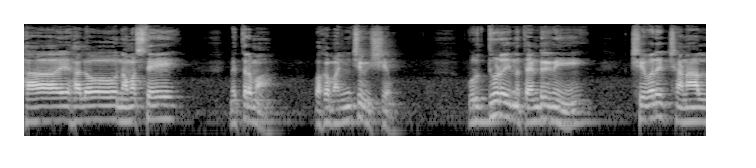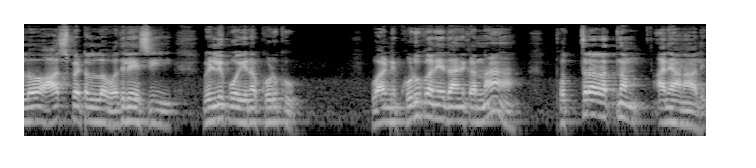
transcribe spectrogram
హాయ్ హలో నమస్తే. మిత్రమా ఒక మంచి విషయం. వృద్ధుడైన తండ్రిని చివరి క్షణాల్లో హాస్పిటల్లో వదిలేసి వెళ్ళిపోయిన కొడుకు. వాడిని కొడుకు అనే దానికన్నా పుత్రరత్నం అని అనాలి.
